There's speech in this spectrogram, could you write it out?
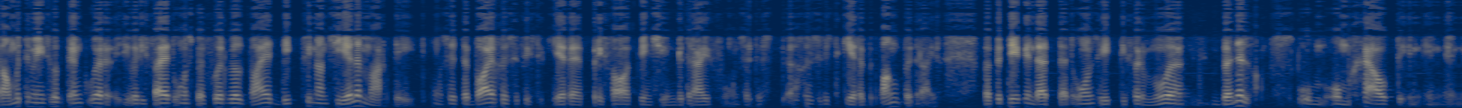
daar moet mense ook dink oor oor die feit dat ons byvoorbeeld baie diep finansiële markte het. Ons het 'n baie gesofistikeerde privaat pensioenbedryf, ons het 'n gesofistikeerde bankbedryf. Wat beteken dat dat ons het die vermoë binnelands om om geld en en en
